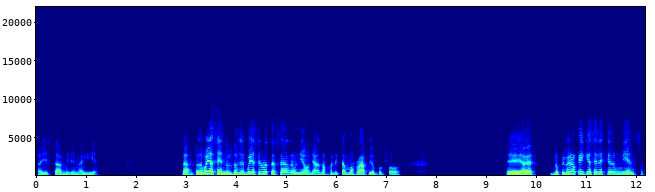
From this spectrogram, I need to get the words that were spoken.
Ahí está, miren la guía. Entonces voy haciendo, entonces voy a hacer una tercera reunión, ¿ya? Nos conectamos rápido, por favor. Eh, a ver, lo primero que hay que hacer es crear un lienzo.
